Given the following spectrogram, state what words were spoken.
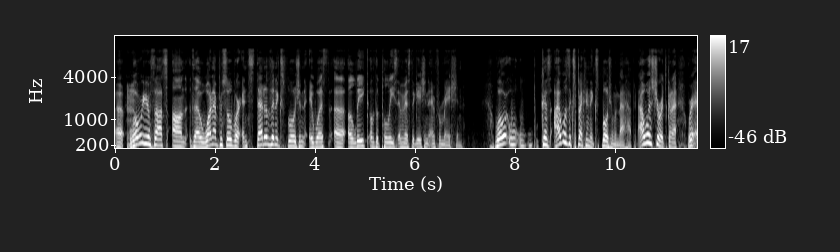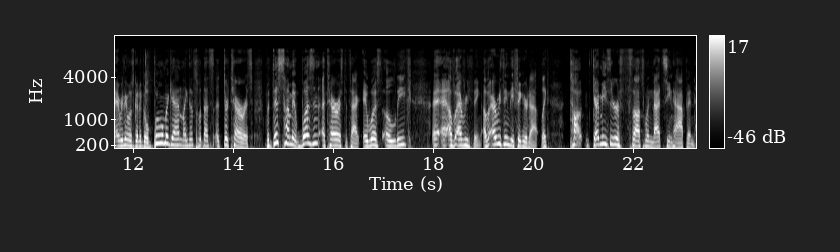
Uh, What were your thoughts on the one episode where instead of an explosion, it was uh, a leak of the police investigation information? Well, because I was expecting an explosion when that happened. I was sure it's gonna, where everything was gonna go boom again. Like that's what that's they're terrorists. But this time it wasn't a terrorist attack. It was a leak of everything, of everything they figured out. Like, talk, get me through your thoughts when that scene happened.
